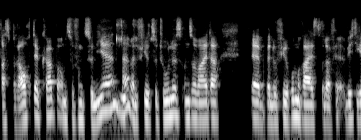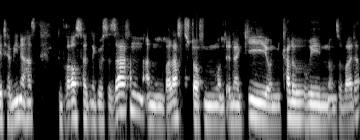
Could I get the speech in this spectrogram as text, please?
was braucht der Körper, um zu funktionieren, ne, wenn viel zu tun ist und so weiter, äh, wenn du viel rumreist oder wichtige Termine hast, du brauchst halt eine gewisse Sachen an Ballaststoffen und Energie und Kalorien und so weiter.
